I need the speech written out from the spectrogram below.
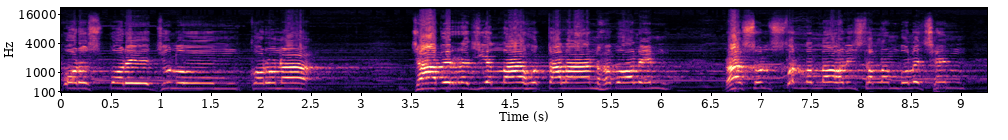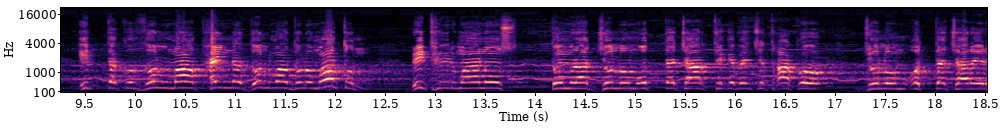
পরস্পরে জুলুম করো না। জাবের রাজিয়াল্লাহ তালান বলেন, রাসুল সাল্লাল্লাহু আলাইহি সাল্লাম বলেছেন, ইত্তাকু জুলমা ফাইনা যুলমা যুলুমাতুন। পৃথিবীর মানুষ, তোমরা জুলুম, অত্যাচার থেকে বেঁচে থাকো। জুলুম অত্যাচারের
